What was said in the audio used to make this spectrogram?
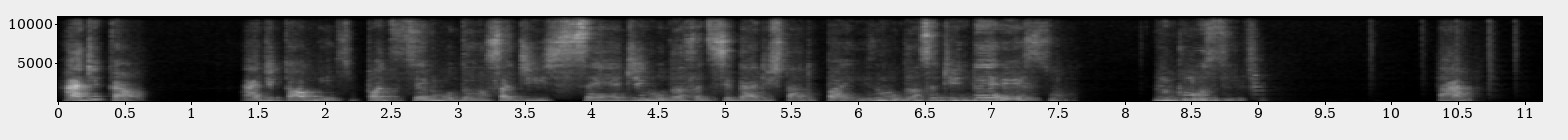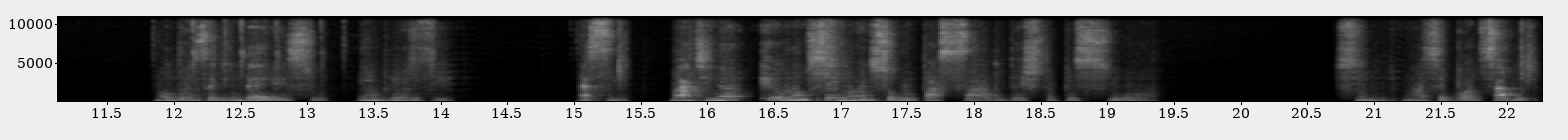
Radical. Radical mesmo. Pode ser mudança de sede, mudança de cidade, estado, país, mudança de endereço, inclusive. Tá? Mudança de endereço, inclusive. Assim, Martina, eu não sei muito sobre o passado desta pessoa. Sim, mas você pode saber.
